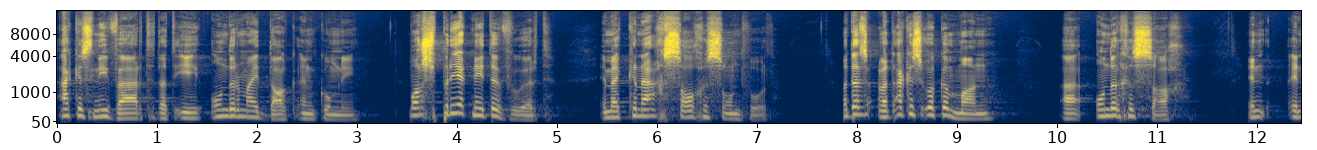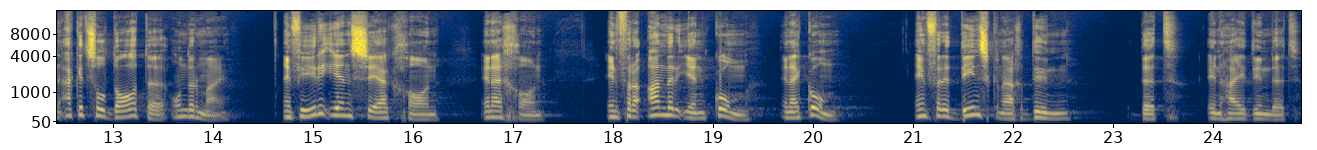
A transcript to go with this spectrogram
ek is nie werd dat u onder my dak inkom nie. Maar spreek net 'n woord." en my knegg sal gesond word. Want as want ek is ook 'n man uh onder gesag en en ek het soldate onder my. En vir hierdie een sê ek gaan en hy gaan en vir 'n ander een kom en hy kom. En vir 'n dienskneg doen dit en hy doen dit.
